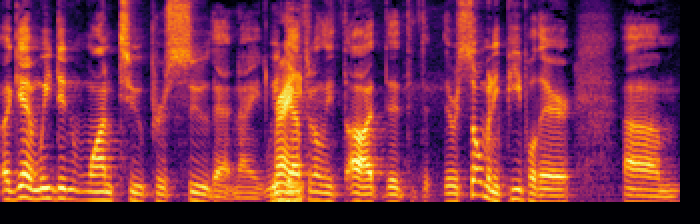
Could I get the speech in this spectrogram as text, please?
again, we didn't want to pursue that night. We Right. definitely thought that th- there were so many people there. Um,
